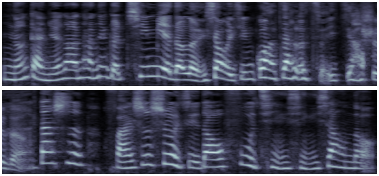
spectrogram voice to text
你能感觉到他那个轻蔑的冷笑已经挂在了嘴角。是的，但是凡是涉及到父亲形象的，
